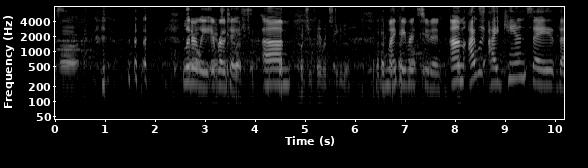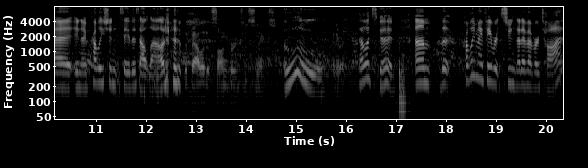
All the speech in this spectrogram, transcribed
is." Uh, Literally, it answer the rotates. question. Um, What's your favorite student? My favorite student. Um, I would, I can say that, and I probably shouldn't say this out loud. The Ballad of Songbirds and Snakes. Ooh, Anyway, that looks good. Um, the probably my favorite student that I've ever taught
